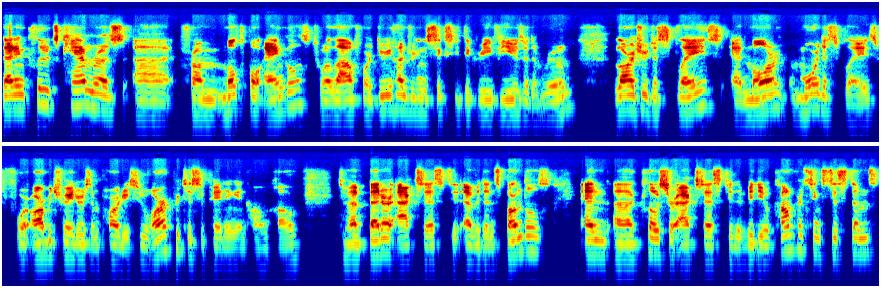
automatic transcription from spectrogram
that includes cameras uh, from multiple angles to allow for 360 degree views of the room, larger displays, and more, more displays for arbitrators and parties who are participating in Hong Kong to have better access to evidence bundles and uh, closer access to the video conferencing systems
